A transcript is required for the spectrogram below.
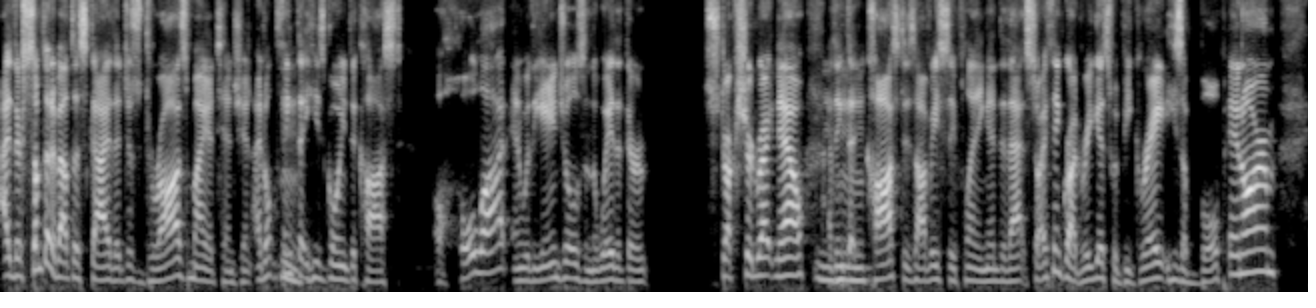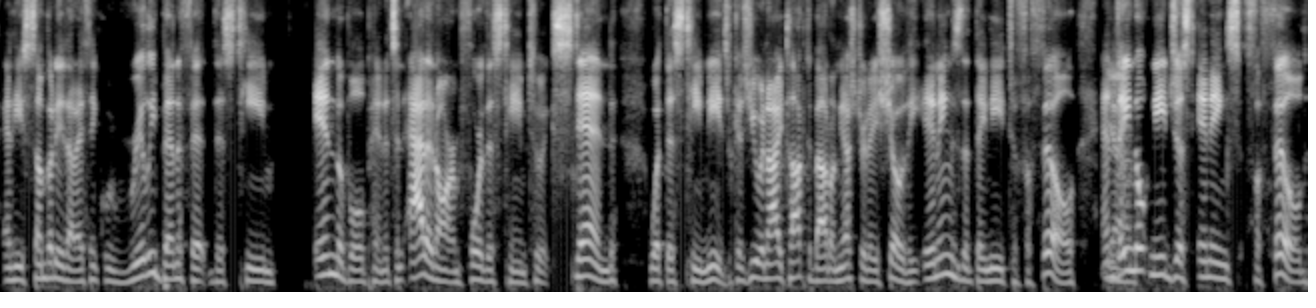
I, there's something about this guy that just draws my attention. I don't think mm. that he's going to cost a whole lot. And with the Angels and the way that they're structured right now, mm-hmm. I think that mm-hmm. cost is obviously playing into that. So I think Rodriguez would be great. He's a bullpen arm, and he's somebody that I think would really benefit this team in the bullpen. It's an added arm for this team to extend what this team needs because you and I talked about on yesterday's show the innings that they need to fulfill. And yeah. they don't need just innings fulfilled,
